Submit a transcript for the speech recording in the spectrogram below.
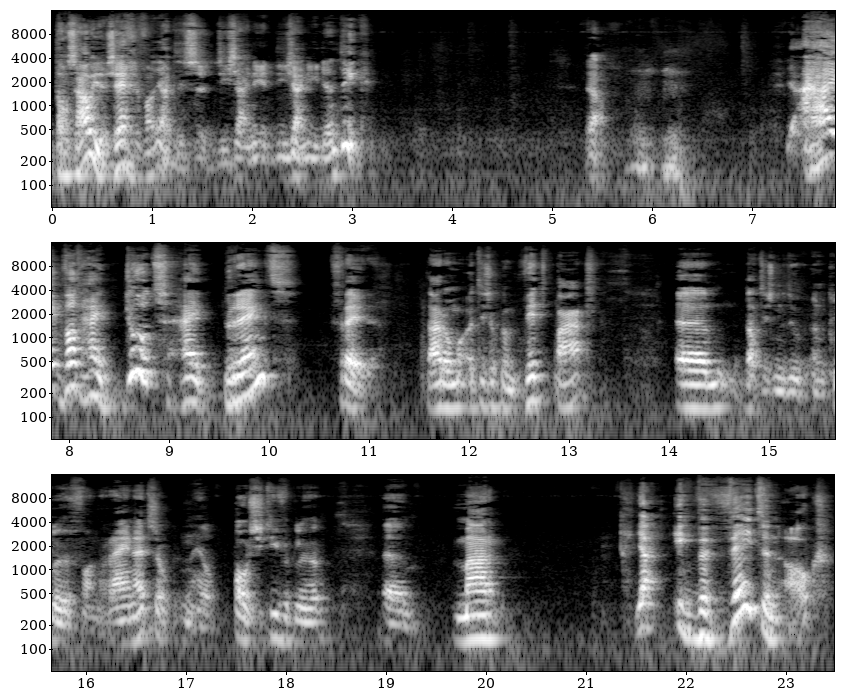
dan zou je zeggen van ja, is, die, zijn, die zijn identiek. Ja. ja hij, wat hij doet, hij brengt vrede. Daarom, het is ook een wit paard. Uh, dat is natuurlijk een kleur van reinheid. Het is ook een heel positieve kleur. Uh, maar ja, ik, we weten ook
